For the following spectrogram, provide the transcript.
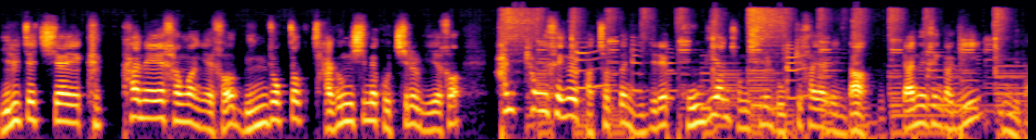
일제 치하의 극한의 상황에서 민족적 자긍심의 고취를 위해서 한평생을 바쳤던 이들의 고귀한 정신을 높이 가야 된다라는 생각이 듭니다.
